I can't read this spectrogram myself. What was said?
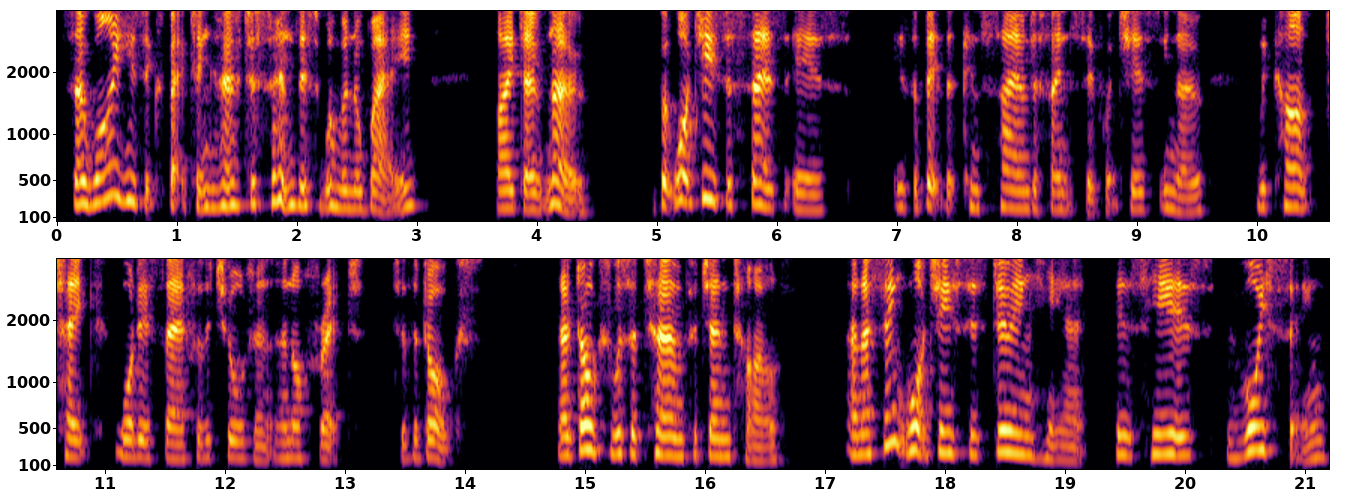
So why he's expecting her to send this woman away, I don't know. But what Jesus says is is the bit that can sound offensive, which is, you know, we can't take what is there for the children and offer it to the dogs. Now, dogs was a term for Gentiles. And I think what Jesus is doing here is he is voicing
